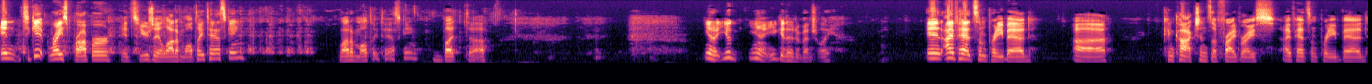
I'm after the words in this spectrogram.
and to get rice proper, it's usually a lot of multitasking. A lot of multitasking, but uh, you know you you know you get it eventually and I've had some pretty bad uh, concoctions of fried rice. I've had some pretty bad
